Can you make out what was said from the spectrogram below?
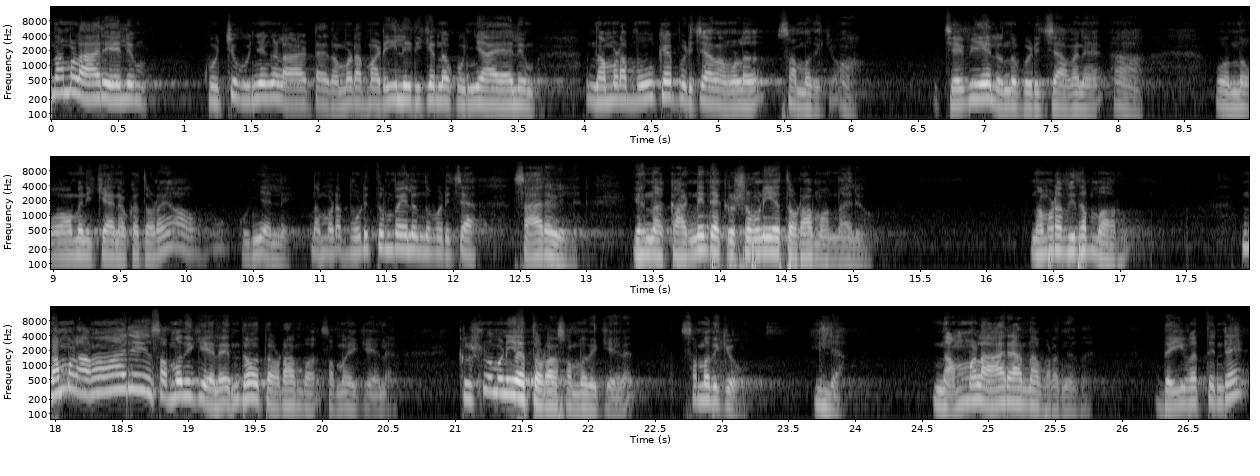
നമ്മൾ ആരെയും കൊച്ചു കുഞ്ഞുങ്ങളാകട്ടെ നമ്മുടെ മടിയിലിരിക്കുന്ന കുഞ്ഞായാലും നമ്മുടെ മൂക്കെ പിടിച്ചാൽ നമ്മൾ സമ്മതിക്കും. ആ ചെവിയിലൊന്ന് പിടിച്ച അവനെ ആ ഒന്ന് ഓമനിക്കാനൊക്കെ തുടങ്ങി. ആ കുഞ്ഞല്ലേ നമ്മുടെ മുടിത്തുമ്പയിലൊന്ന് പിടിച്ചാൽ സാരമില്ല. എന്നാൽ കണ്ണിന്റെ കൃഷ്ണമണിയെ തൊടാൻ വന്നാലോ? നമ്മുടെ വിധം മാറും. നമ്മൾ ആരെയും സമ്മതിക്കുകയില്ല. എന്തോ തൊടാൻ സമ്മതിക്കുകയില്ല. കൃഷ്ണമണിയെ തൊടാൻ സമ്മതിക്കുകയില്ല. സമ്മതിക്കുമോ ഇല്ല. നമ്മൾ ആരാന്നാ പറഞ്ഞത്? ദൈവത്തിന്റെ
